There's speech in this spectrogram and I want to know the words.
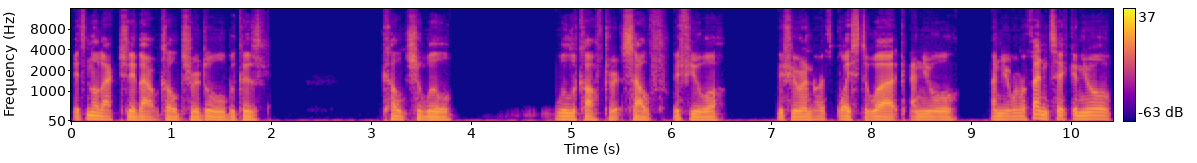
it's not actually about culture at all because culture will will look after itself if you're if you're a nice place to work and you're and you're authentic and you're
